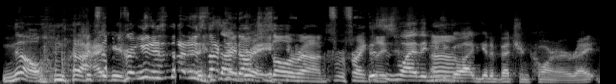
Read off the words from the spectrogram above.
No, but It's I not mean, great. It's not. It's, it's not not great, options all around. For frankly, this is why they need to Um, go out and get a veteran corner, right?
